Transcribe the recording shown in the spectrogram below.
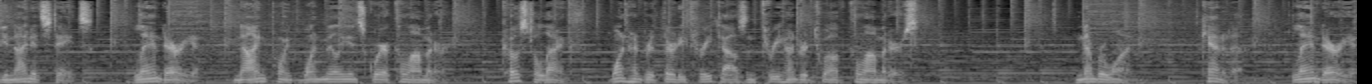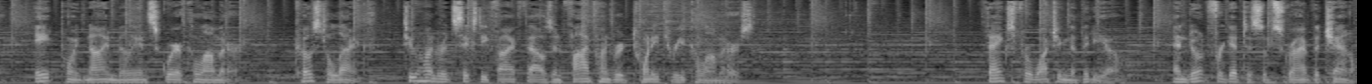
United States. Land area, 9.1 million square kilometer. Coastal length, 133,312 kilometers. Number 1. Canada. Land area, 8.9 million square kilometer. Coastal length, 265,523 kilometers. Thanks for watching the video. And don't forget to subscribe the channel.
